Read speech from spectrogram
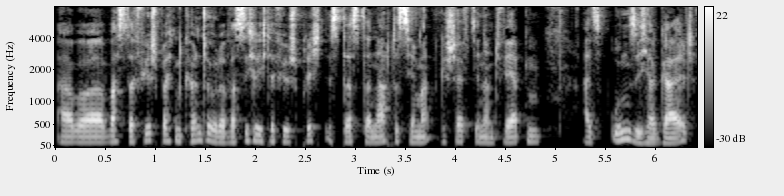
Aber was dafür sprechen könnte oder was sicherlich dafür spricht, ist, dass danach das Diamantengeschäft in Antwerpen als unsicher galt.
